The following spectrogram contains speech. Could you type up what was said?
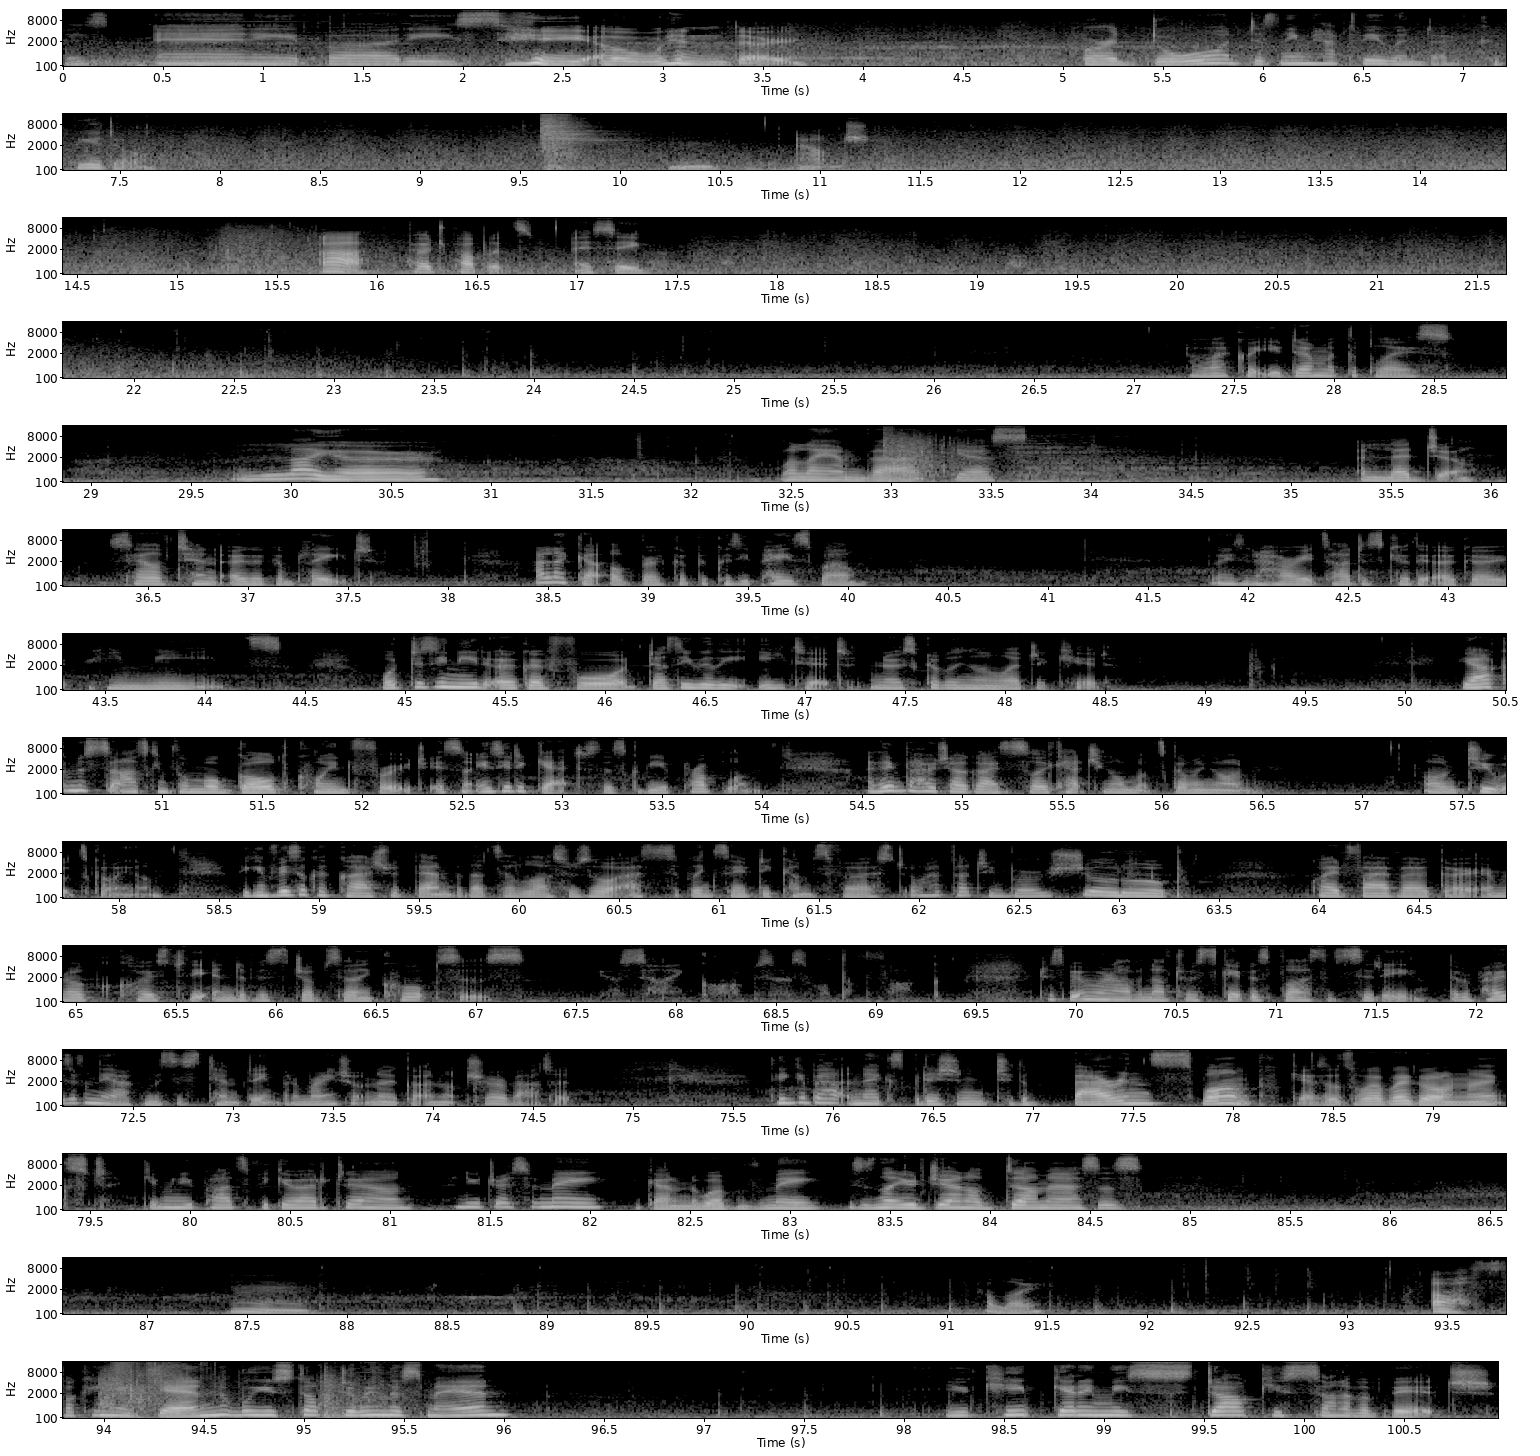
Does anybody see a window? Or a door? It Doesn't even have to be a window. Could be a door. Hmm. Ouch. Ah, purge puppets. I see. I like what you've done with the place. Liar. Well, I am that, yes. A ledger. Sale of 10 Ergo complete. I like our old broker because he pays well. When he's in a hurry, it's hard to secure the Ergo he needs. What does he need Ergo for? Does he really eat it? No scribbling on the ledger, kid. The alchemist is asking for more gold coin fruit. It's not easy to get, so this could be a problem. I think the hotel guys are slowly catching on what's going on. On to what's going on. We can physically clash with them, but that's a last resort as sibling safety comes first. Oh, touching, bro. Shut up. Quite five ago, and real close to the end of his job selling corpses. You're selling corpses? What the fuck? Just a bit more than enough to escape this blasted city. The proposal from the alchemist is tempting, but I'm running short on Oka. I'm not sure about it. Think about an expedition to the Barren Swamp. Guess that's where we're going next. Give me new parts if you go out of town. A new dress for me. A gun and a weapon for me. This is not your journal, dumbasses. Hmm. Hello. Oh, fucking again? Will you stop doing this, man? You keep getting me stuck, you son of a bitch.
